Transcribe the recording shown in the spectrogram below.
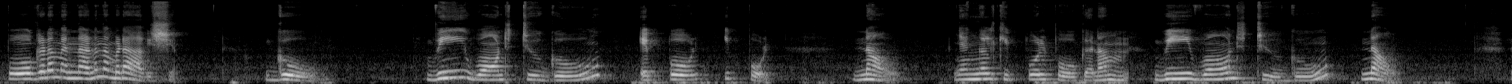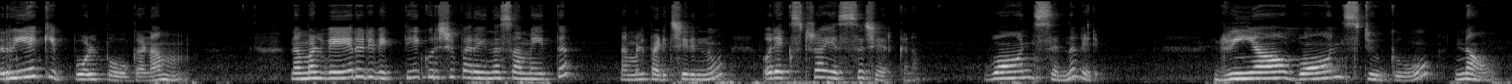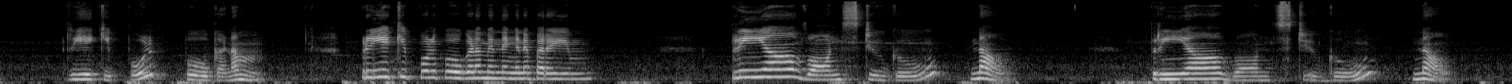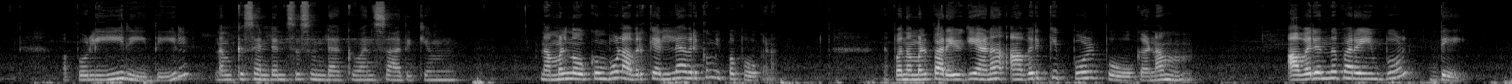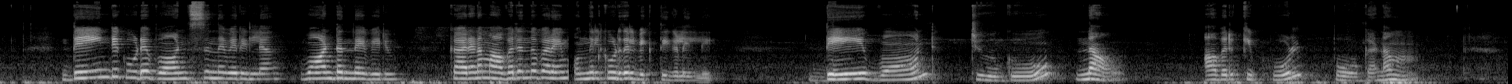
പോകണം എന്നാണ് നമ്മുടെ ആവശ്യം. Go we want to go എപ്പോൾ ഇപ്പോൾ. നൗ ഞങ്ങൾക്കിപ്പോൾ പോകണം. We want to go now റിയയ്ക്കിപ്പോൾ പോകണം. നമ്മൾ വേറൊരു വ്യക്തിയെക്കുറിച്ച് പറയുന്ന സമയത്ത് നമ്മൾ പഠിച്ചിരുന്നു ഒരു എക്സ്ട്രാ എസ് ചേർക്കണം. വോൺസ് എന്ന് വരും. Riya wants to go now റിയയ്ക്കിപ്പോൾ പോകണം. പ്രിയയ്ക്കിപ്പോൾ പോകണം എന്നെങ്ങനെ പറയും? Priya wants to go now Priya wants to go now അപ്പോൾ ഈ രീതിയിൽ നമുക്ക് സെന്റൻസസ് ഉണ്ടാക്കുവാൻ സാധിക്കും. നമ്മൾ നോക്കുമ്പോൾ അവർക്ക് എല്ലാവർക്കും ഇപ്പോൾ പോകണം. അപ്പോൾ നമ്മൾ പറയുകയാണ് അവർക്കിപ്പോൾ പോകണം. അവരെന്ന് പറയുമ്പോൾ ദേ. ദേയിന്റെ കൂടെ വോൺസ് എന്ന് വരില്ല വോണ്ട് എന്നേ വരൂ. കാരണം അവരെന്ന് പറയും ഒന്നിൽ കൂടുതൽ വ്യക്തികളില്ലേ. They want to go now. അവർക്കിപ്പോൾ പോകണം.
